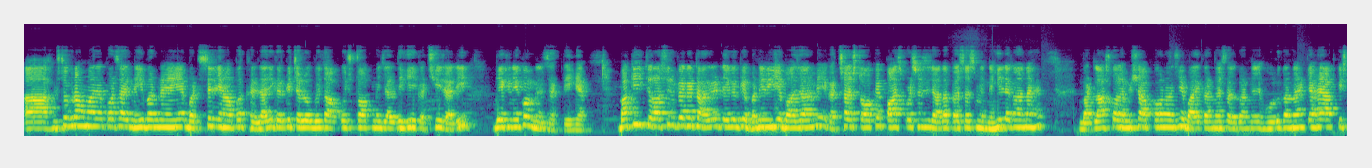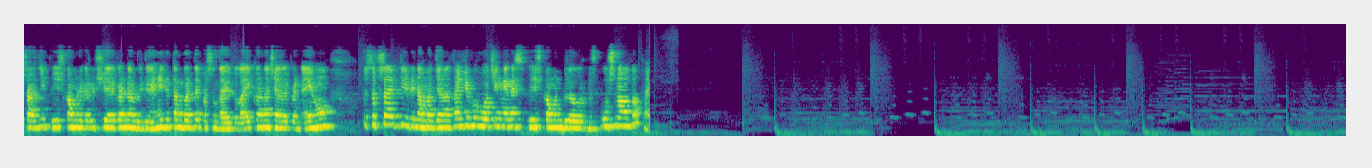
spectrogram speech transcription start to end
हिस्टोग्राफ हमारे अपर साइड नहीं बन रहे हैं बट स्टिल यहाँ पर खरीदारी करके चलोगे तो आपको स्टॉक में जल्दी ही एक अच्छी रैली देखने को मिल सकती है। बाकी चौरासी रुपए का टारगेट लेकर के बनी रही है बाज़ार में, एक अच्छा स्टॉक है, पाँच परसेंट से ज़्यादा पैसा इसमें नहीं लगाना है। बट लास्ट कॉल हमेशा आपको होना चाहिए बाय करना है सेल करना है होल्ड करना है। क्या है आपकी स्ट्रैटेजी प्लीज़ कमेंट करके शेयर करना, वीडियो यही खत्म करते पसंद आई तो लाइक करना चैनल पर नए हो। तो सब्सक्राइब किए बिना मत जाना। थैंक यू फॉर वॉचिंग मैंने प्लीज़ कमेंट बिलो कुछ पूछना होता तो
